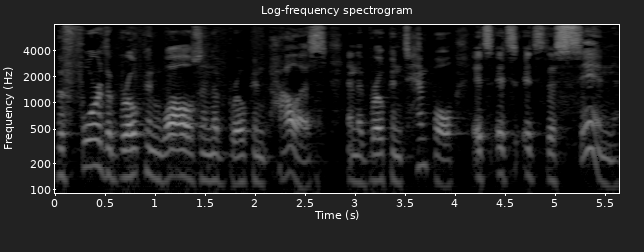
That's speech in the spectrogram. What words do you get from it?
before the broken walls and the broken palace and the broken temple. It's, it's, it's the sin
